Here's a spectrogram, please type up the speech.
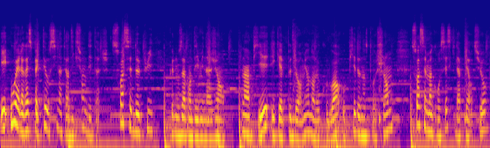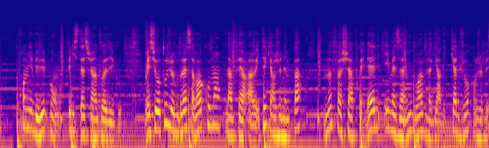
et où elle respectait aussi l'interdiction des tâches? Soit c'est depuis que nous avons déménagé en plein pied et qu'elle peut dormir dans le couloir au pied de notre chambre, soit c'est ma grossesse qui la perturbe premier bébé pour moi. Félicitations à toi du coup. Mais surtout, je voudrais savoir comment la faire arrêter car je n'aime pas me fâcher après elle et mes amis doivent la garder 4 jours quand je vais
